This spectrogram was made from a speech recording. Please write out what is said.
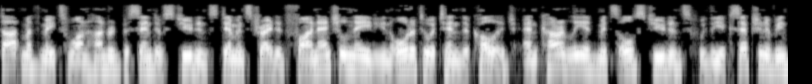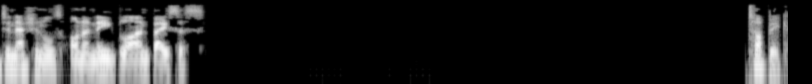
Dartmouth meets 100% of students demonstrated financial need in order to attend the college, and currently admits all students, with the exception of internationals, on a need-blind basis. Topic:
